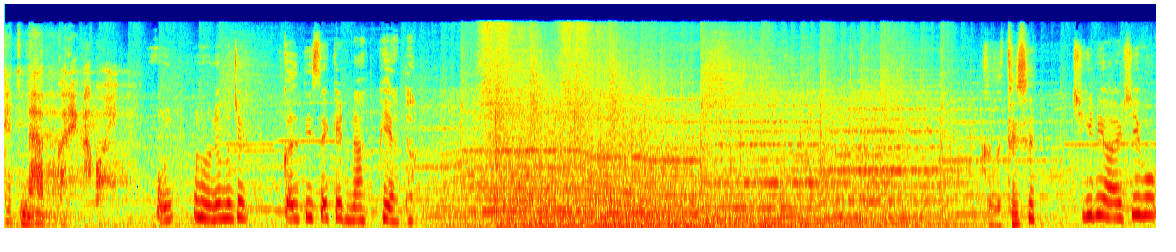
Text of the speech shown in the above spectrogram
किडनैप करेगा कोई? उन, उन्होंने मुझे गलती से किडनैप किया था। गलती से? जी नहीं आरजी वो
